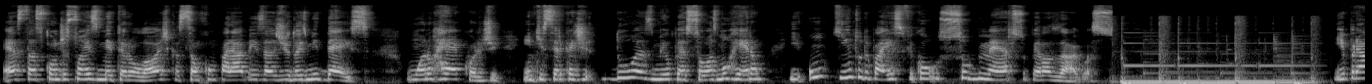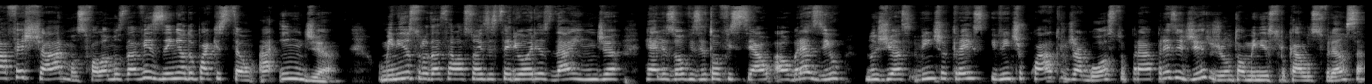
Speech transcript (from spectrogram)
estas condições meteorológicas são comparáveis às de 2010 um ano recorde em que cerca de duas mil pessoas morreram e um quinto do país ficou submerso pelas águas. E para fecharmos, falamos da vizinha do Paquistão, a Índia. O ministro das Relações Exteriores da Índia realizou visita oficial ao Brasil nos dias 23 e 24 de agosto para presidir, junto ao ministro Carlos França,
